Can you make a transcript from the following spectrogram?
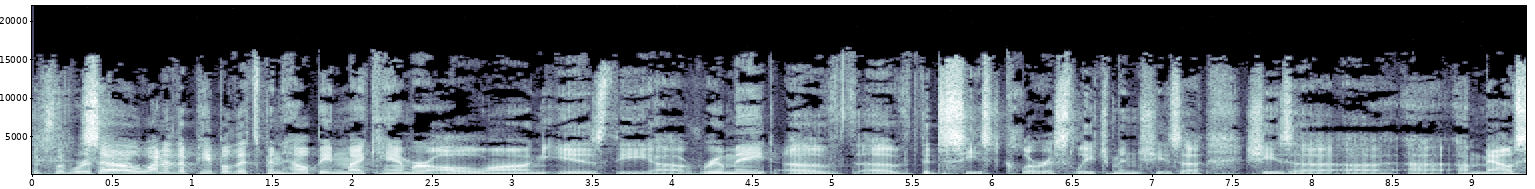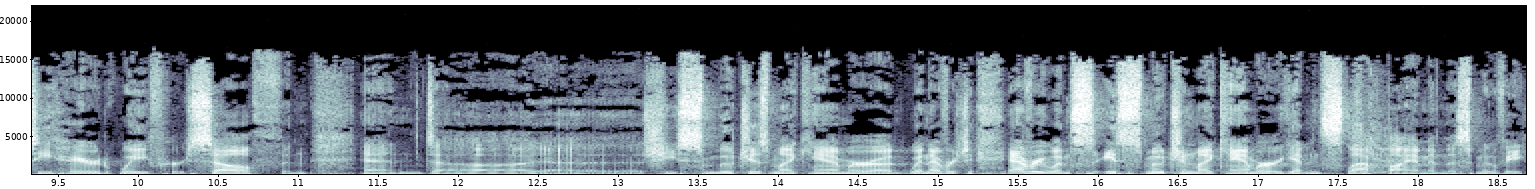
It's the worst. So kind. one of the people that's been helping Mike Hammer all along is the uh, roommate of of the deceased Cloris Leachman. She's a she's a a, a, a mousy haired waif herself, and and uh, uh, she smooches Mike Hammer uh, whenever she everyone is smooching Mike Hammer or getting slapped by him in this movie.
